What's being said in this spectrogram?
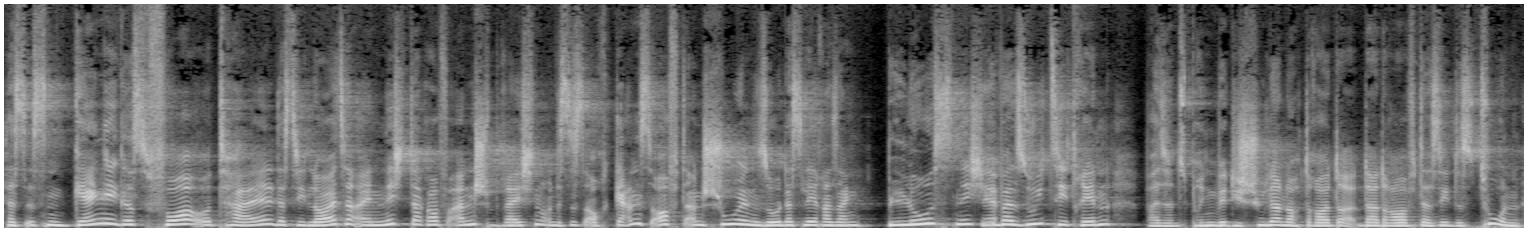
das ist ein gängiges Vorurteil, dass die Leute einen nicht darauf ansprechen. Und es ist auch ganz oft an Schulen so, dass Lehrer sagen, bloß nicht über Suizid reden, weil sonst bringen wir die Schüler noch dra da drauf, dass sie das tun.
